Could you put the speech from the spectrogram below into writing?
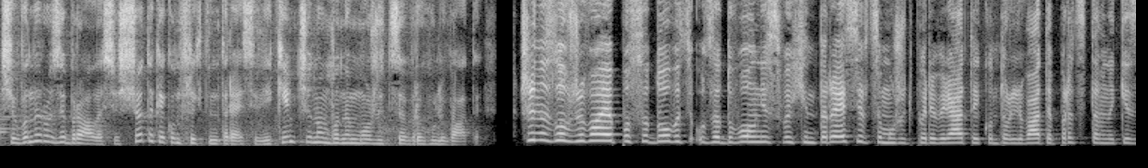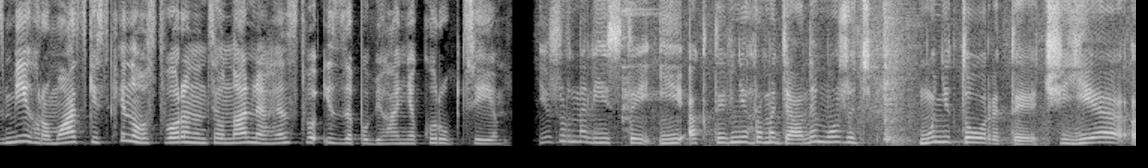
щоб вони розібралися, що таке конфлікт інтересів, яким чином вони можуть це врегулювати. Чи не зловживає посадовець у задоволенні своїх інтересів? Це можуть перевіряти і контролювати представники ЗМІ, громадськість і новостворене національне агентство із запобігання корупції. І журналісти, і активні громадяни можуть моніторити, чи є е,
